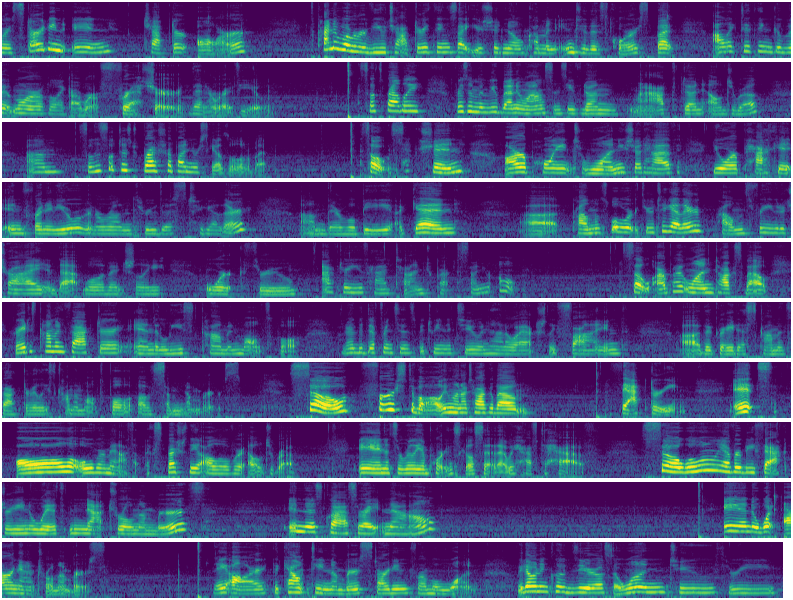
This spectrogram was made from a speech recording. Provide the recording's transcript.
we're starting in chapter R. It's kind of a review chapter, things that you should know coming into this course, but I like to think of it more of like a refresher than a review. So it's probably, for some of you, been a while since you've done math, done algebra. Um, so this will just brush up on your skills a little bit. So section R.1, you should have your packet in front of you. We're going to run through this together. Um, there will be, again, uh, problems we'll work through together, problems for you to try, and that will eventually work through after you've had time to practice on your own. So R.1 talks about greatest common factor and the least common multiple. What are the differences between the two and how do I actually find uh, the greatest common factor, or least common multiple of some numbers? So first of all, we want to talk about factoring. It's all over math, especially all over algebra. And it's a really important skill set that we have to have. So we'll only ever be factoring with natural numbers in this class right now. And what are natural numbers? They are the counting numbers starting from a 1. We don't include 0, so 1, 2, 3,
